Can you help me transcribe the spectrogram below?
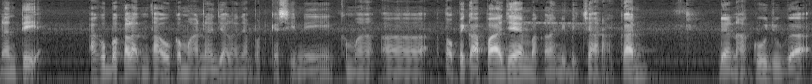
nanti aku bakalan tahu ke mana jalannya podcast ini kema uh, topik apa aja yang bakalan dibicarakan. Dan aku juga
